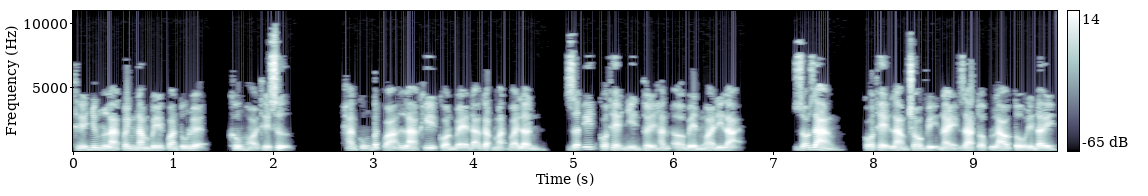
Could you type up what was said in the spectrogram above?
thế nhưng là quanh năm bế quan tu luyện, không hỏi thế sự. Hắn cũng bất quá là khi còn bé đã gặp mặt vài lần, rất ít có thể nhìn thấy hắn ở bên ngoài đi lại. Rõ ràng, có thể làm cho vị này gia tộc lão tổ đến đây,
